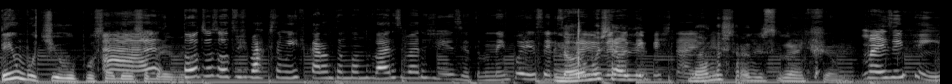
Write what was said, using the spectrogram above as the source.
Tem um motivo pro só dele ah, sobreviver. Todos os outros barcos também ficaram tentando vários e vários dias, então nem por isso eles não é à tempestade. Não é mostrado isso durante o filme. Mas enfim,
